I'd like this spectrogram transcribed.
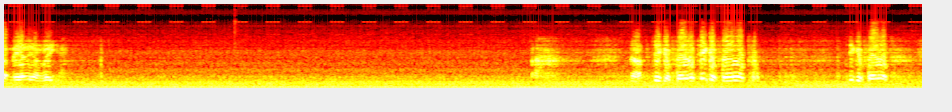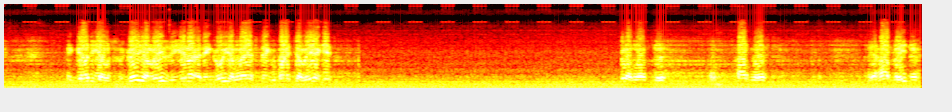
Up there, you're right. No, take it forward, take it forward. Take it forward. And go to your, go your right of the unit and then go your left and then go back to your right again. Go on left. Hard left. Hard right now.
